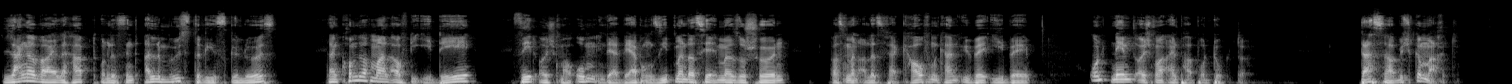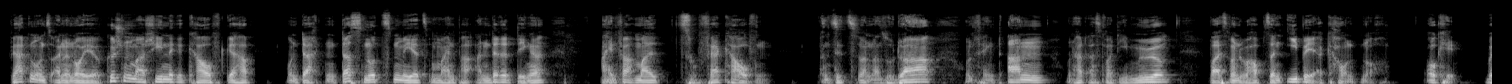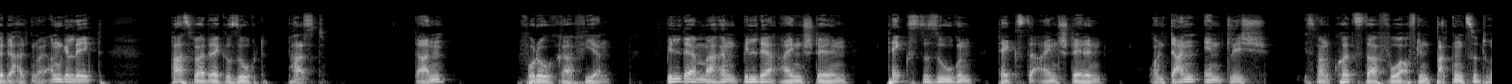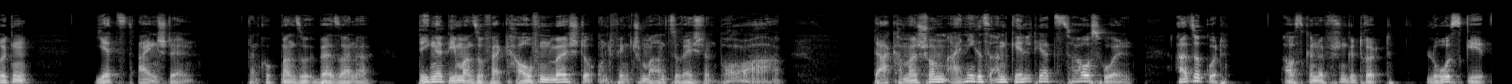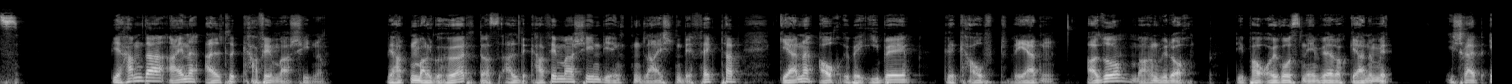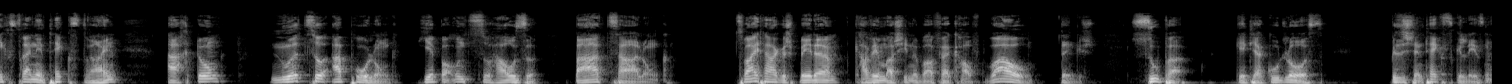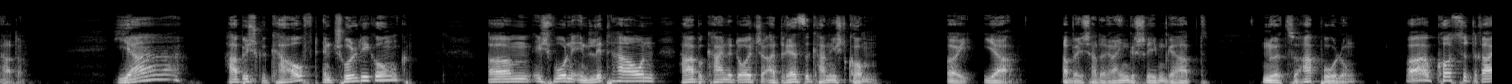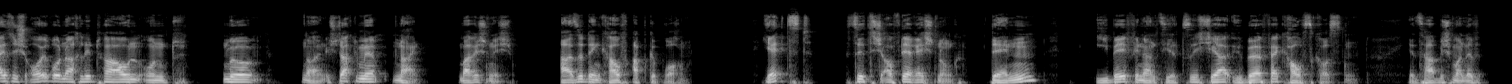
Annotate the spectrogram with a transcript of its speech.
Langeweile habt und es sind alle Mysteries gelöst, dann kommt doch mal auf die Idee, seht euch mal um, in der Werbung sieht man das ja immer so schön, was man alles verkaufen kann über Ebay und nehmt euch mal ein paar Produkte. Das habe ich gemacht. Wir hatten uns eine neue Küchenmaschine gekauft gehabt und dachten, das nutzen wir jetzt, um ein paar andere Dinge einfach mal zu verkaufen. Dann sitzt man dann so da und fängt an und hat erstmal die Mühe, weiß man überhaupt seinen eBay-Account noch. Okay, wird er halt neu angelegt, Passwörter gesucht, passt. Dann fotografieren, Bilder machen, Bilder einstellen, Texte suchen, Texte einstellen und dann endlich ist man kurz davor, auf den Button zu drücken, jetzt einstellen. Dann guckt man so über seine Dinge, die man so verkaufen möchte und fängt schon mal an zu rechnen. Boah, da kann man schon einiges an Geld jetzt rausholen. Also gut, aufs Knöpfchen gedrückt. Los geht's. Wir haben da eine alte Kaffeemaschine. Wir hatten mal gehört, dass alte Kaffeemaschinen, die irgendeinen leichten Defekt hat, gerne auch über eBay gekauft werden. Also machen wir doch die paar Euros nehmen wir doch gerne mit. Ich schreibe extra in den Text rein, Achtung, nur zur Abholung, hier bei uns zu Hause, Barzahlung. Zwei Tage später, Kaffeemaschine war verkauft. Wow, denke ich. Super, geht ja gut los. Bis ich den Text gelesen hatte. Ja, habe ich gekauft, Entschuldigung. Ähm, ich wohne in Litauen, habe keine deutsche Adresse, kann nicht kommen. Äh, ja, aber ich hatte reingeschrieben gehabt, nur zur Abholung. Ah, kostet 30 Euro nach Litauen und äh, nein, ich dachte mir, nein, mache ich nicht. Also den Kauf abgebrochen. Jetzt sitze ich auf der Rechnung, denn eBay finanziert sich ja über Verkaufskosten. Jetzt habe ich meine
